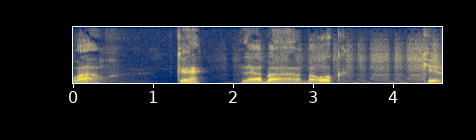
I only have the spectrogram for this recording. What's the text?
וואו, כן, זה היה ברוק, מכיר?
